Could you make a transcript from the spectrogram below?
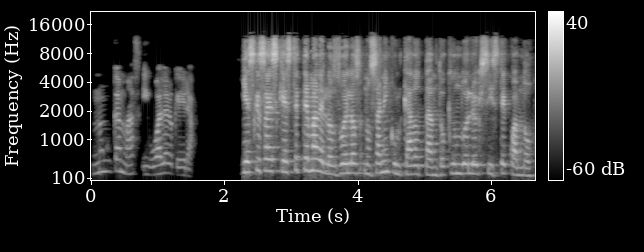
nunca más igual a lo que era. Y es que sabes que este tema de los duelos nos han inculcado tanto que un duelo existe cuando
